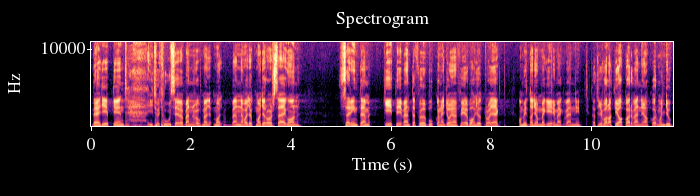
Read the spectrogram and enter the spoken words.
De egyébként, így, hogy 20 éve benne vagyok, benne vagyok Magyarországon, szerintem két évente fölbukkan egy olyan félbehagyott projekt, amit nagyon megéri megvenni. Tehát, hogyha valaki akar venni, akkor mondjuk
